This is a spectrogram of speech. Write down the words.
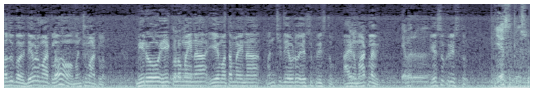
చదువుకో. దేవుడి మాటలు మంచి మాటలు. మీరు ఏ కులమైనా ఏ మతమైనా మంచి దేవుడు యేసుక్రీస్తు. ఆయన మాటలు అవి ఎవరు? యేసుక్రీస్తు. యేసుక్రీస్తు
